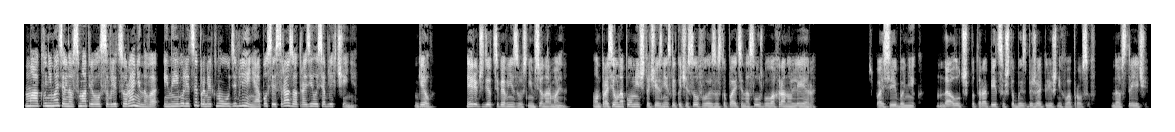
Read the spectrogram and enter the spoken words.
Маг внимательно всматривался в лицо раненого, и на его лице промелькнуло удивление, а после сразу отразилось облегчение. «Гел, Эрик ждет тебя внизу, с ним все нормально. Он просил напомнить, что через несколько часов вы заступаете на службу в охрану Леера. Спасибо, Ник. Да, лучше поторопиться, чтобы избежать лишних вопросов. До встречи.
